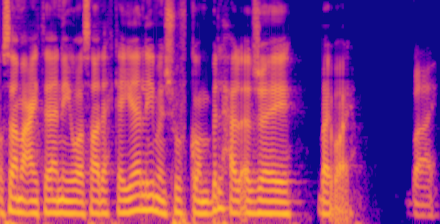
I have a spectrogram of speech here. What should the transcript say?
أسامة عيتاني وصالح كيالي. بنشوفكم بالحلقة الجاية. bye باي باي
